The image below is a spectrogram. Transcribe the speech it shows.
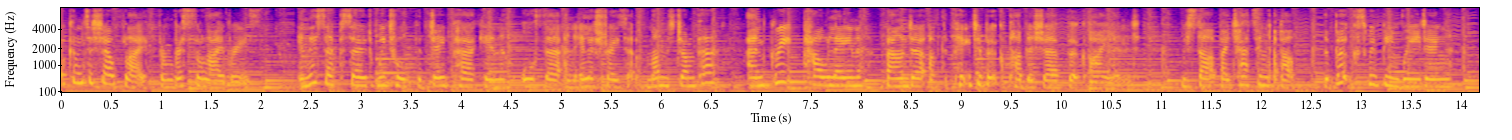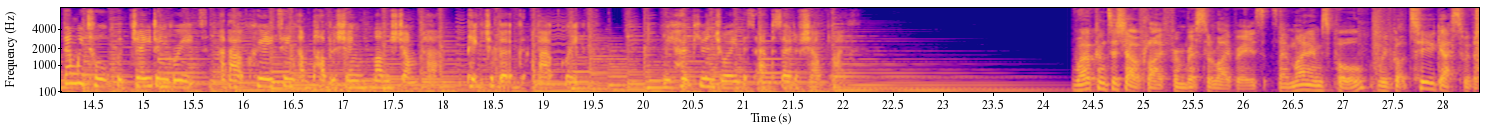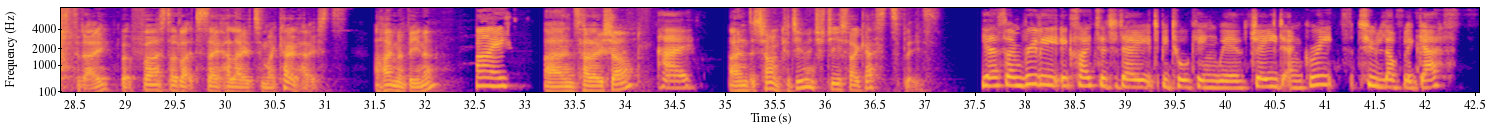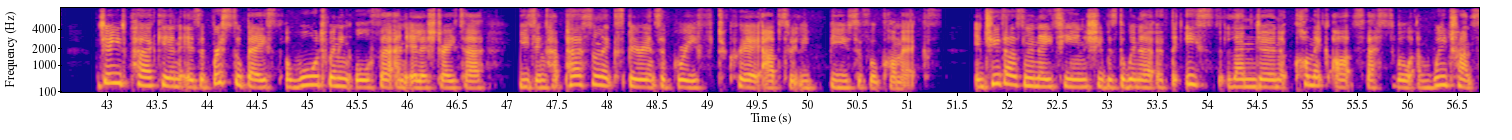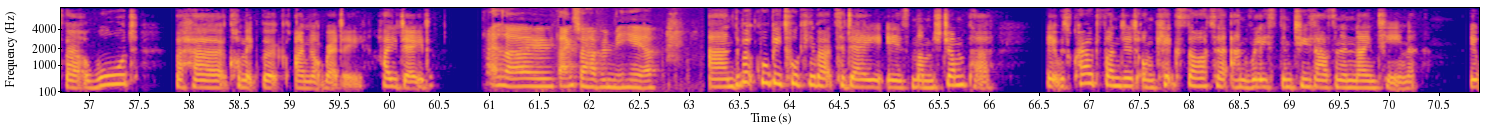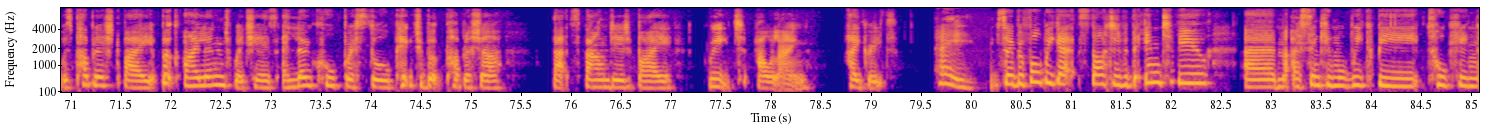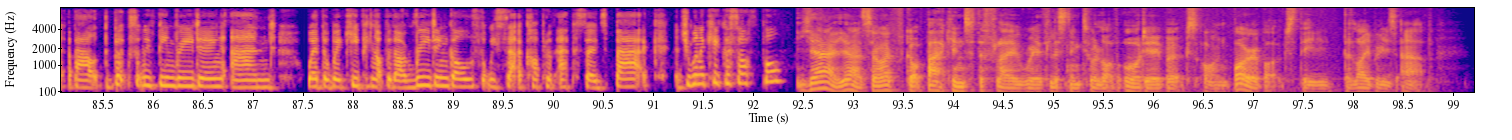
Welcome to Shelf Life from Bristol Libraries. In this episode, we talk with Jade Perkin, author and illustrator of Mum's Jumper, and Greet Pauwelijn, founder of the picture book publisher Book Island. We start by chatting about the books we've been reading, then we talk with Jade and Greet about creating and publishing Mum's Jumper, picture book about grief. We hope you enjoy this episode of Shelf Life. Welcome to Shelf Life from Bristol Libraries. So, my name's Paul. We've got two guests with us today, but first I'd like to say hello to my co hosts. Hi, Mabina. Hi. And hello, Sean. Hi. And Sean, could you introduce our guests, please? Yeah, so I'm really excited today to be talking with Jade and Greet, two lovely guests. Jade Perkin is a Bristol based award winning author and illustrator using her personal experience of grief to create absolutely beautiful comics. In 2018, she was the winner of the East London Comic Arts Festival and WeTransfer Award for her comic book I'm Not Ready. Hi, Jade. Hello, thanks for having me here. And the book we'll be talking about today is Mum's Jumper. It was crowdfunded on Kickstarter and released in 2019. It was published by Book Island, which is a local Bristol picture book publisher that's founded by Greet Pauwelijn. Hi, Greet. Hey. So before we get started with the interview, um, I was thinking well, we could be talking about the books that we've been reading and whether we're keeping up with our reading goals that we set a couple of episodes back. Do you want to kick us off, Paul? Yeah, yeah. So I've got back into the flow with listening to a lot of audiobooks on BorrowBox, the, the library's app.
